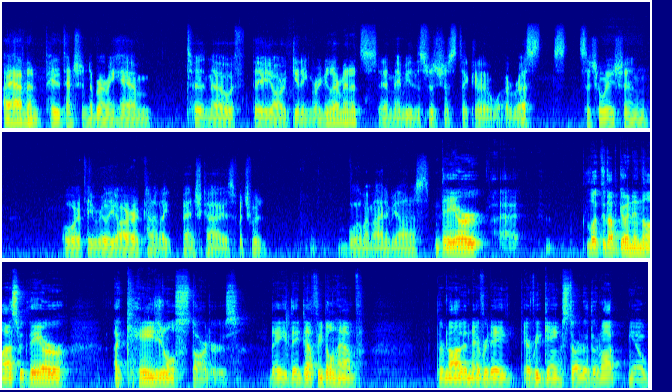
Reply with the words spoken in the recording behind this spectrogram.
I haven't paid attention to Birmingham to know if they are getting regular minutes and maybe this was just like a, a rest situation or if they really are kind of like bench guys, which would blow my mind to be honest. They are uh, looked it up going in the last week. They are occasional starters. They they definitely don't have. They're not an everyday every game starter. They're not you know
